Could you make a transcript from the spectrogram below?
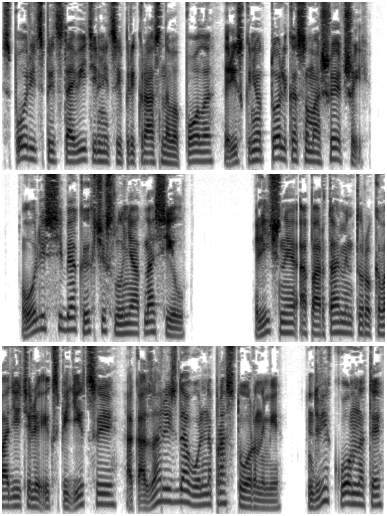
Спорить с представительницей прекрасного пола рискнет только сумасшедший. Олис себя к их числу не относил. Личные апартаменты руководителя экспедиции оказались довольно просторными. Две комнаты,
